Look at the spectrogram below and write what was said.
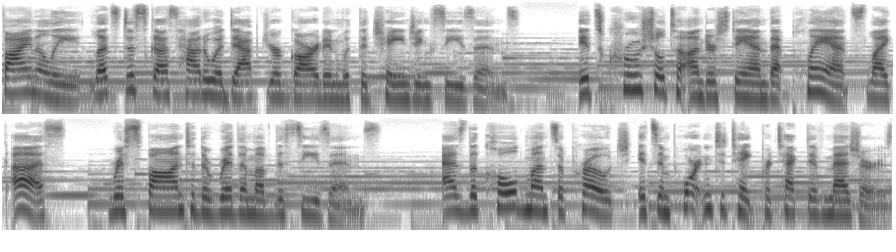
Finally, let's discuss how to adapt your garden with the changing seasons. It's crucial to understand that plants, like us, respond to the rhythm of the seasons. As the cold months approach, it's important to take protective measures.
